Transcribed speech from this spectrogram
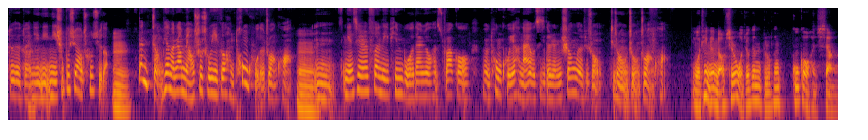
对对对，你你你是不需要出去的。嗯但整篇文章描述出一个很痛苦的状况，嗯嗯，年轻人奋力拼搏，但是又很 struggle，又很痛苦，也很难有自己的人生的这种这种这种状况。我听你这个描述，其实我觉得跟比如跟 Google 很像啊，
